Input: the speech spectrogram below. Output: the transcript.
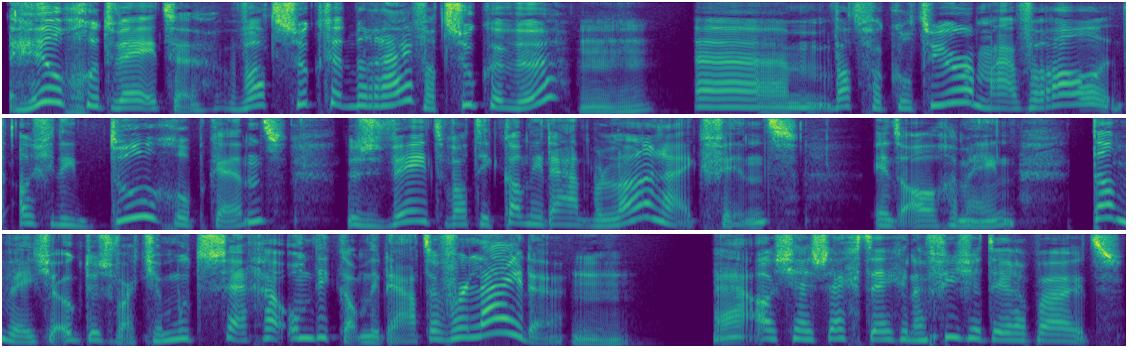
Heel goed weten. Wat zoekt het bedrijf? Wat zoeken we? Mm -hmm. Um, wat voor cultuur? Maar vooral als je die doelgroep kent, dus weet wat die kandidaat belangrijk vindt in het algemeen, dan weet je ook dus wat je moet zeggen om die kandidaat te verleiden. Mm -hmm. ja, als jij zegt tegen een fysiotherapeut:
